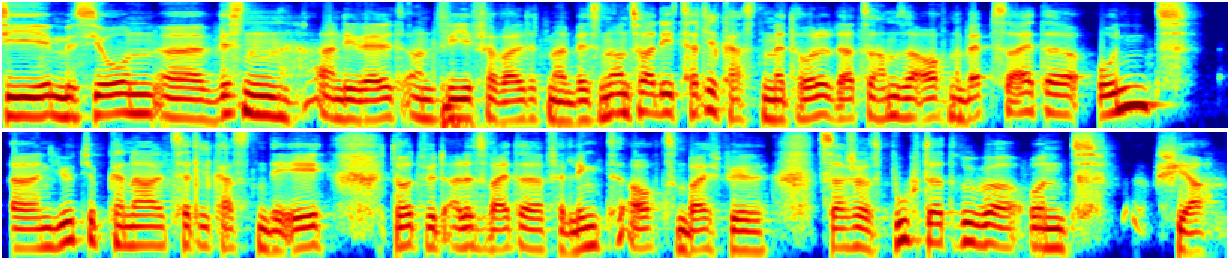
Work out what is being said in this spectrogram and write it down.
die Mission äh, Wissen an die Welt und wie verwaltet man Wissen. Und zwar die Zettelkastenmethode. Dazu haben sie auch eine Webseite und äh, einen YouTube-Kanal, zettelkasten.de. Dort wird alles weiter verlinkt, auch zum Beispiel Saschas Buch darüber. Und ja,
